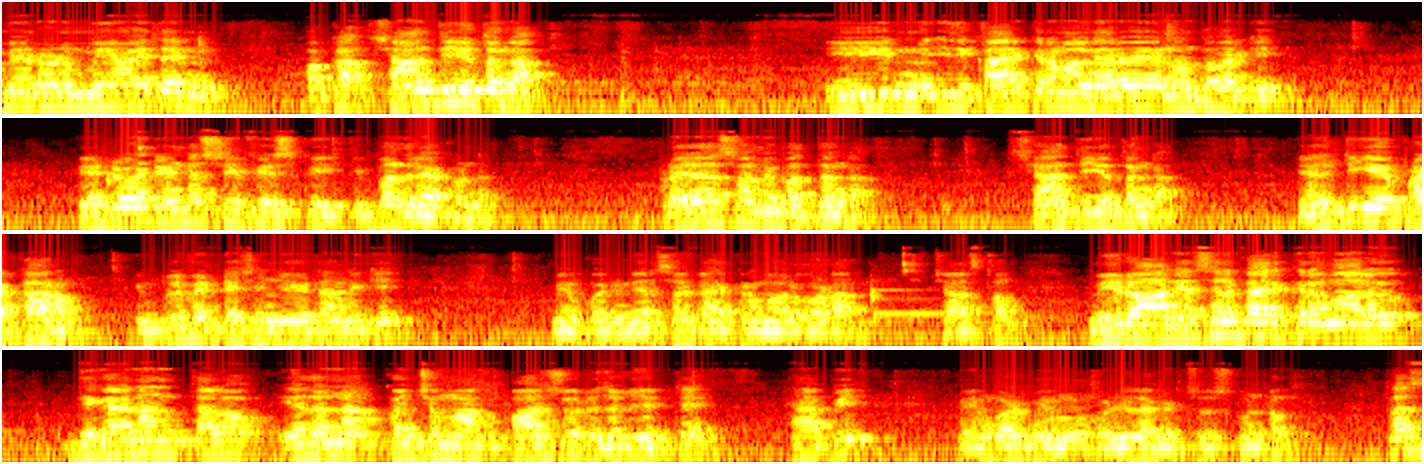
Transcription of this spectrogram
మీరు మేమైతే ఒక శాంతియుతంగా ఈ ఇది కార్యక్రమాలు నెరవేరినంత వరకు ఎటువంటి ఇండస్ట్రీ ఫీజుకి ఇబ్బంది లేకుండా ప్రజాస్వామ్యబద్ధంగా శాంతియుతంగా ఎల్టీఏ ప్రకారం ఇంప్లిమెంటేషన్ చేయడానికి మేము కొన్ని నిరసన కార్యక్రమాలు కూడా చేస్తాం. మీరు ఆ నిరసన కార్యక్రమాలు దిగనంతలో ఏదన్నా కొంచెం మాకు పాజిటివ్ రిజల్ట్ చెప్తే హ్యాపీ మేము కూడా మేము ఒళ్ళలో పెట్టి చూసుకుంటాం. ప్లస్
